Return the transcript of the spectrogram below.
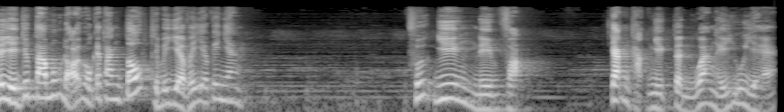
Như vậy chúng ta muốn đổi một cái thân tốt thì bây giờ phải gieo cái nhân phước duyên, niệm phật chân thật nhiệt tình quan hỷ, vui vẻ.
